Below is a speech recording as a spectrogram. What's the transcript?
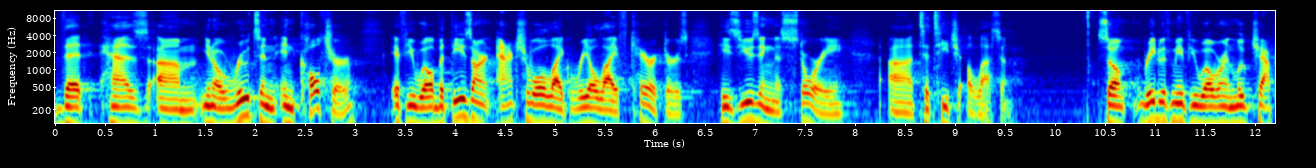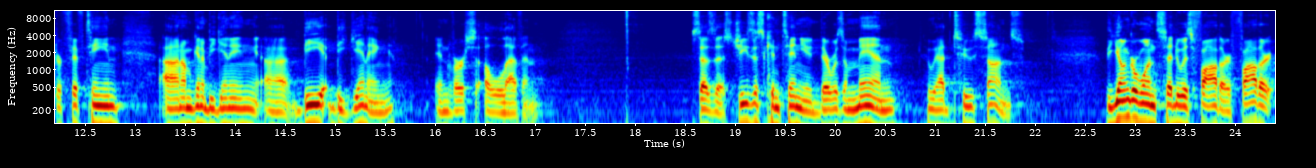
that has um, you know, roots in, in culture, if you will, but these aren't actual, like, real life characters. He's using this story uh, to teach a lesson. So read with me, if you will. We're in Luke chapter 15, uh, and I'm going to beginning, uh, be beginning in verse 11. It says this Jesus continued, There was a man who had two sons. The younger one said to his father, Father,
